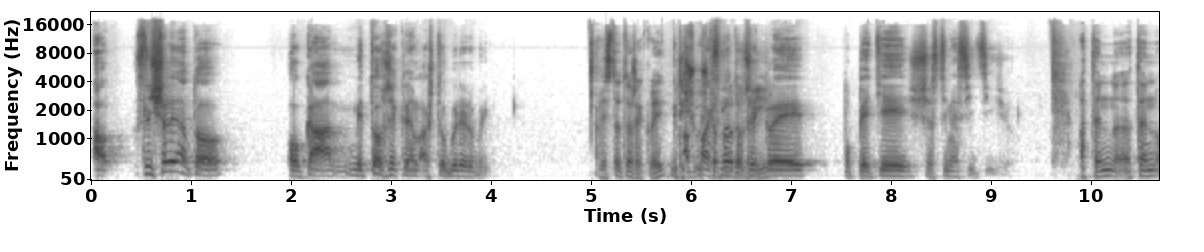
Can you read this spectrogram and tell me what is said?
a slyšeli na to, OK, my to řekneme, až to bude dobrý. A vy jste to řekli, když a už pak to bylo jsme to dobrý? řekli po pěti, šesti měsících. Že? A ten, ten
